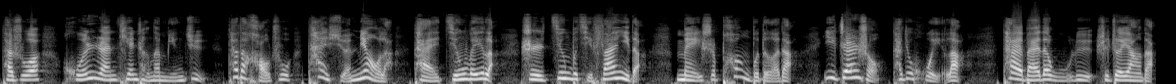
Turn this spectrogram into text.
他说：“浑然天成的名句，它的好处太玄妙了，太精微了，是经不起翻译的。美是碰不得的，一沾手它就毁了。太白的五律是这样的。”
